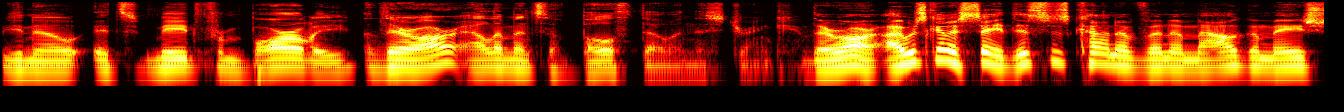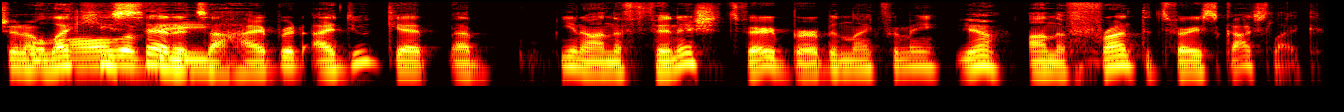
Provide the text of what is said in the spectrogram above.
You know, it's made from barley. There are elements of both though in this drink. There are. I was going to say this is kind of an amalgamation Well, of like all he of said, the, it's a hybrid. I do get a, you know, on the finish, it's very bourbon-like for me. Yeah. On the front, it's very Scotch-like.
